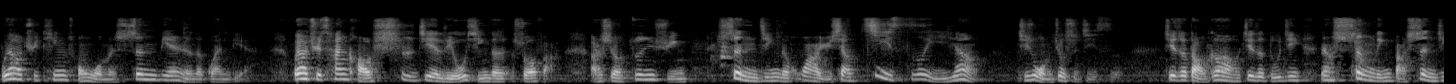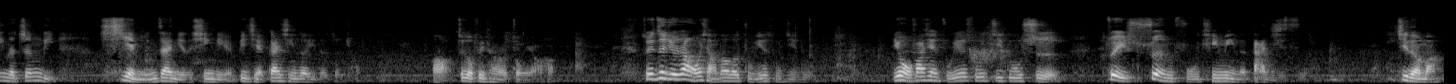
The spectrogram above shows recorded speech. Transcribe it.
不要去听从我们身边人的观点，不要去参考世界流行的说法，而是要遵循圣经的话语，像祭司一样。其实我们就是祭司，借着祷告，借着读经，让圣灵把圣经的真理显明在你的心里面，并且甘心乐意的遵从。啊，这个非常的重要哈。所以这就让我想到了主耶稣基督，因为我发现主耶稣基督是最顺服听命的大祭司，记得吗？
